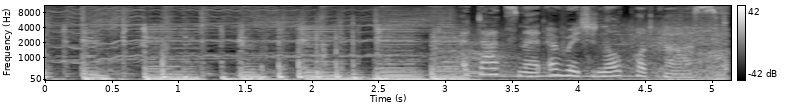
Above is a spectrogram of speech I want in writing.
Dadsnet original podcast.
